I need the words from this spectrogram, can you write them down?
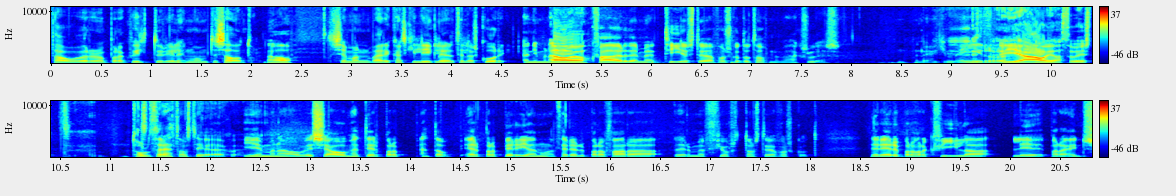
þá verður hann bara kvildur í leiknum á mútið Sáðantón Já, sem hann væri kannski líklegri til að skori en ég meina já, já. hvað eru þeir með, tíu stöða fórskot á topnum eða ekki svo leiðis það er ekki meira? Já, já, þú veist. 12-13 stiga eða eitthvað. Ég meina og við sjáum þetta er bara, þetta er bara byrjað núna. Þeir eru bara að fara, þeir eru með 14 stiga fórskot. Þeir eru bara að fara að kvíla liði bara eins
